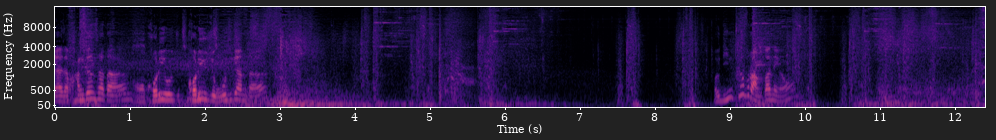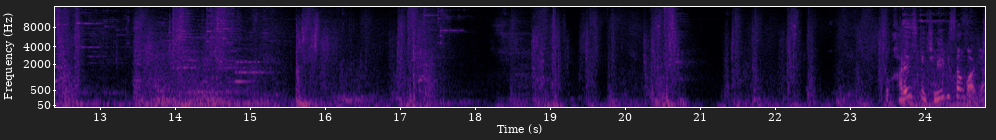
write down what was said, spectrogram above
야, 나 광전사다. 어, 거리 우지, 거리 우지 오지게 한다. 어, 닌트업을 안 가네요. 저 가렌 스킨 제일 비싼 거 아니야?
